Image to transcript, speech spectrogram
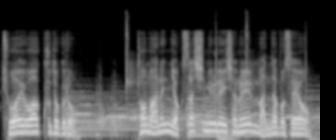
좋아요와 구독으로 더 많은 역사 시뮬레이션을 만나보세요.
